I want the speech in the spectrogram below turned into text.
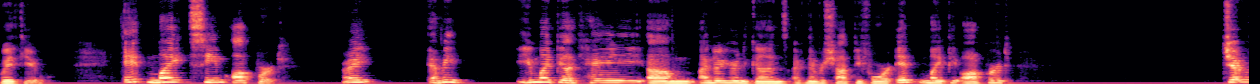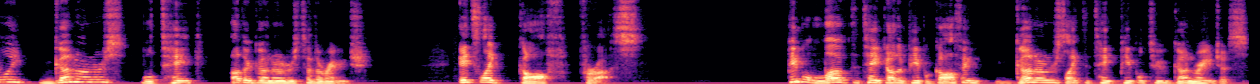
with you. It might seem awkward, right? I mean, you might be like, hey, um, I know you're into guns. I've never shot before. It might be awkward generally gun owners will take other gun owners to the range. It's like golf for us. People love to take other people golfing. Gun owners like to take people to gun ranges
